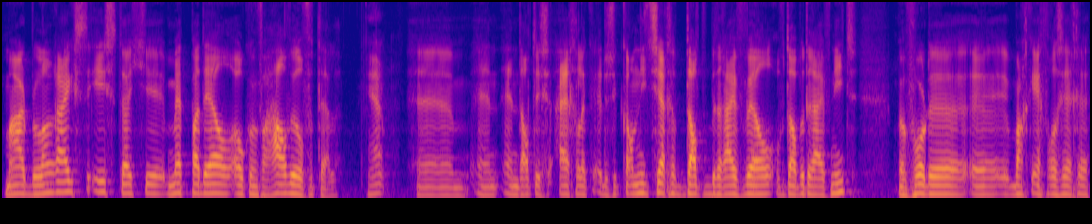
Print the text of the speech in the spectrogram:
Maar het belangrijkste is dat je met padel ook een verhaal wil vertellen. Ja. Ehm, en, en dat is eigenlijk, dus ik kan niet zeggen dat bedrijf wel of dat bedrijf niet. Maar voor de, eh, mag ik echt wel zeggen,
